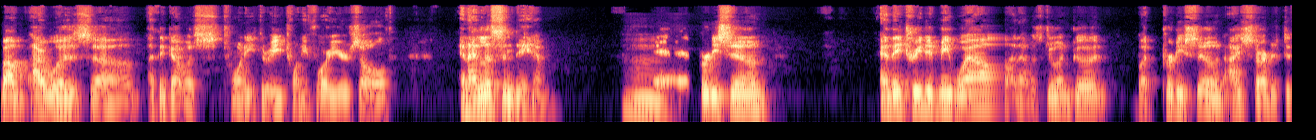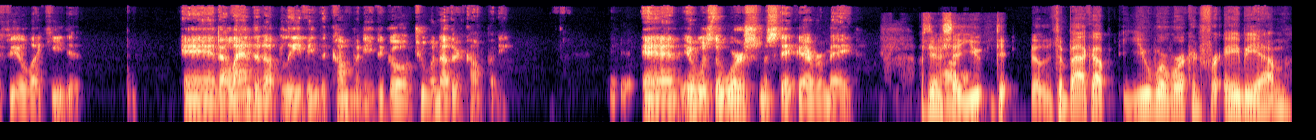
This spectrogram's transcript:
Well, I was, uh, I think I was 23, 24 years old, and I listened to him. Mm. And pretty soon, and they treated me well, and I was doing good. But pretty soon, I started to feel like he did and I landed up leaving the company to go to another company. And it was the worst mistake I ever made. I was going to say, uh, you to, Uh, to back up, you were working for ABM.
